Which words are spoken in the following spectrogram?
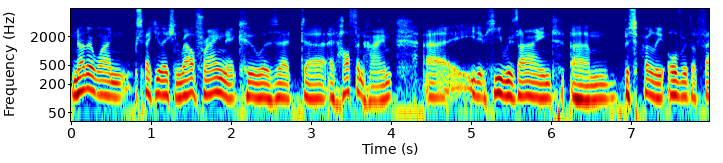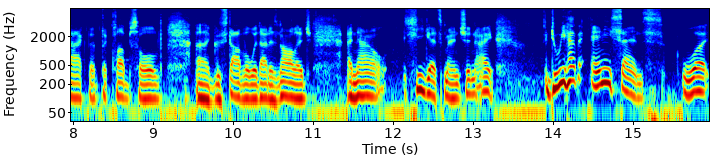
Another one speculation: Ralf Rangnick, who was at uh, at Hoffenheim, uh, you know, he resigned um, bizarrely over the fact that the club sold uh, Gustavo without his knowledge, and now he gets mentioned. I do we have any sense what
